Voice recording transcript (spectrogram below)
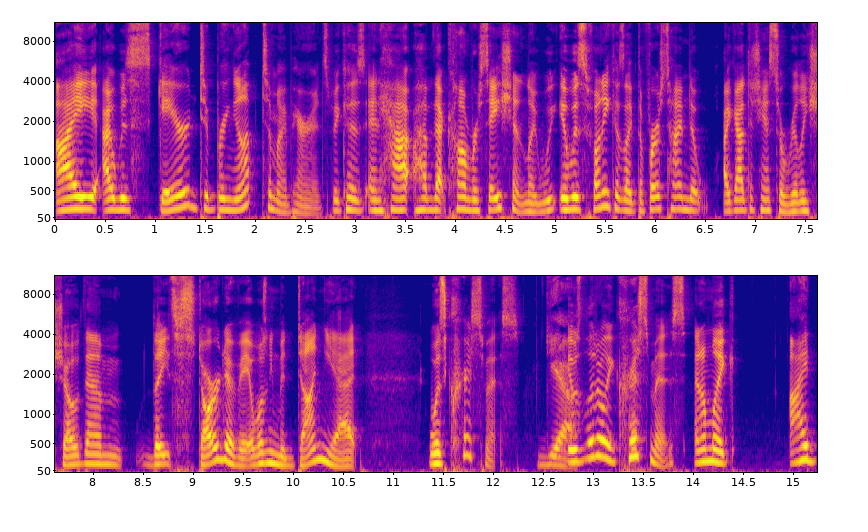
I I was scared to bring up to my parents because and ha- have that conversation. Like we, it was funny because like the first time that I got the chance to really show them the start of it, it wasn't even done yet. was Christmas. Yeah. It was literally Christmas, and I'm like, I,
